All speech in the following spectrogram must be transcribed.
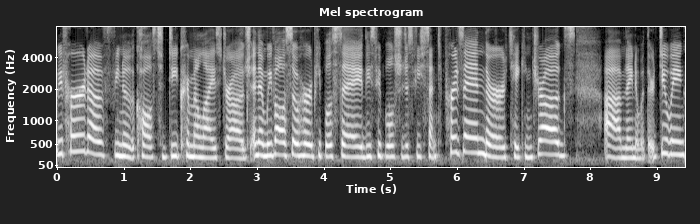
We've heard of, you know, the calls to decriminalize drugs. And then we've also heard people say these people should just be sent to prison. They're taking drugs. Um, they know what they're doing.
